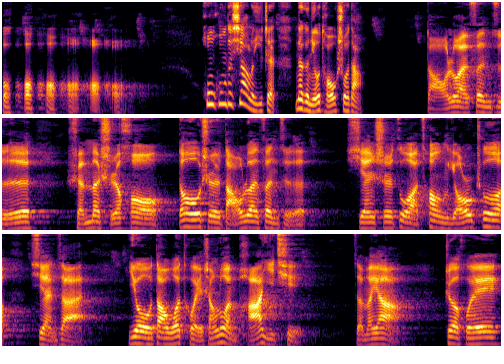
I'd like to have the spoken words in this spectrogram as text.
吼吼吼吼吼吼！轰轰的笑了一阵。那个牛头说道：“捣乱分子，什么时候都是捣乱分子。先是坐蹭油车，现在又到我腿上乱爬一气。怎么样？这回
